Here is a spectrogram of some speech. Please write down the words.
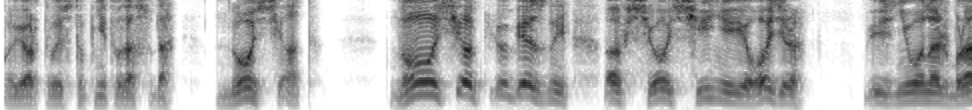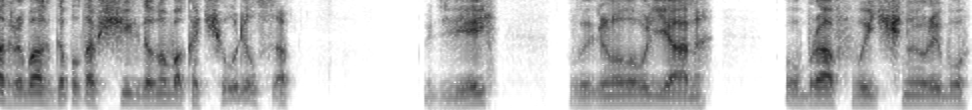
повертывая ступни туда-сюда. Носят, носят, любезный, а все синее озеро. Без него наш брат-рыбак да полтовщик давно бы. В дверь выглянула Ульяна. Убрав вычечную рыбу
